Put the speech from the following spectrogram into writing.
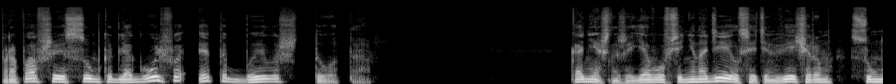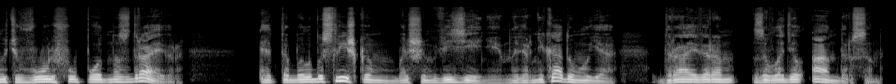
Пропавшая сумка для гольфа — это было что-то. Конечно же, я вовсе не надеялся этим вечером сунуть Вульфу под нос драйвер. Это было бы слишком большим везением. Наверняка, думал я, драйвером завладел Андерсон.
